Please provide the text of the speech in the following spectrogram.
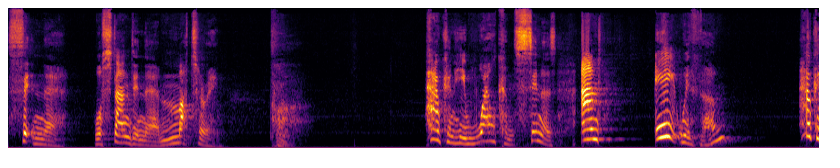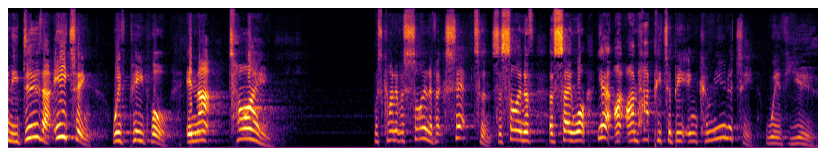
sitting there or standing there muttering, How can he welcome sinners and eat with them? How can he do that? Eating with people in that time was kind of a sign of acceptance, a sign of, of saying, Well, yeah, I, I'm happy to be in community with you.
